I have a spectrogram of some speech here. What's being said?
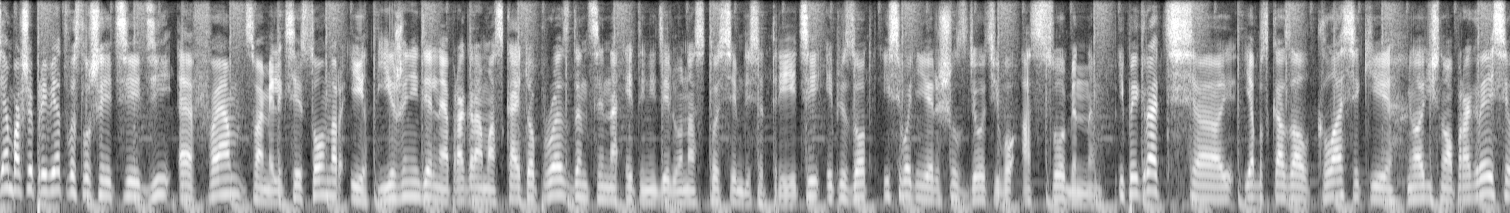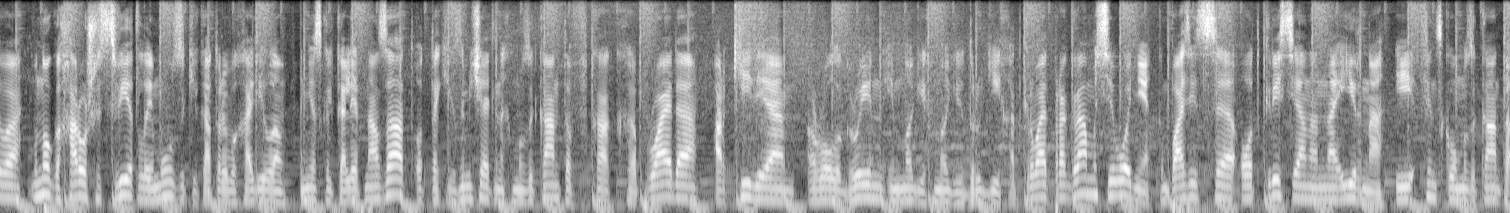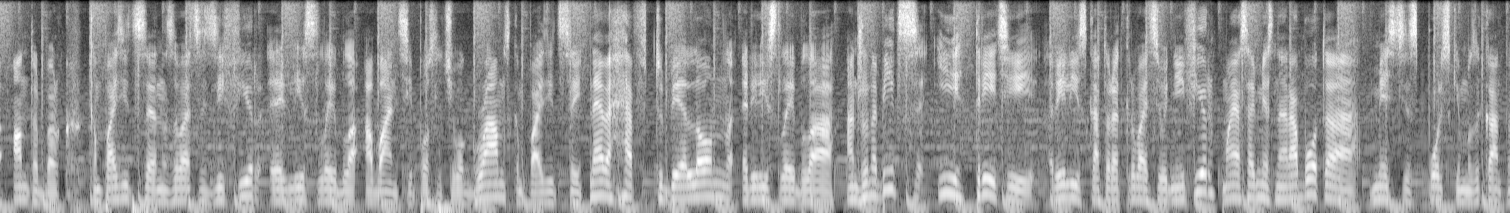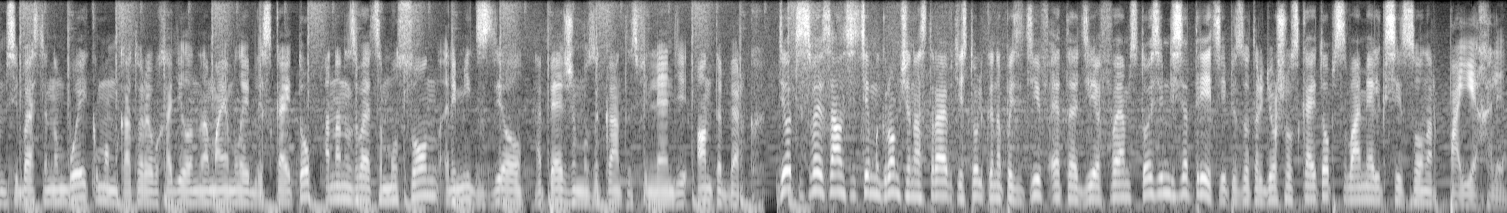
Всем большой привет, вы слушаете DFM, с вами Алексей Солнер и еженедельная программа SkyTop Residency. На этой неделе у нас 173 эпизод, и сегодня я решил сделать его особенным. И поиграть, э, я бы сказал, классики мелодичного прогрессива, много хорошей светлой музыки, которая выходила несколько лет назад от таких замечательных музыкантов, как Prida, Arcadia, Roller Green и многих-многих других. Открывает программу сегодня композиция от Кристиана Наирна и финского музыканта музыканта Unterberg. Композиция называется «Зефир», релиз лейбла Avanti, после чего Grams с композицией «Never Have To Be Alone», релиз лейбла Anjuna Beats и третий релиз, который открывает сегодня эфир, моя совместная работа вместе с польским музыкантом Себастьяном Уэйкомом, которая выходила на моем лейбле Skytop. Она называется «Мусон», ремикс сделал опять же музыкант из Финляндии Unterberg. Делайте свои саунд-системы громче, настраивайтесь только на позитив. Это DFM 173 эпизод радиошоу Skytop. С вами Алексей Сонар. Поехали!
